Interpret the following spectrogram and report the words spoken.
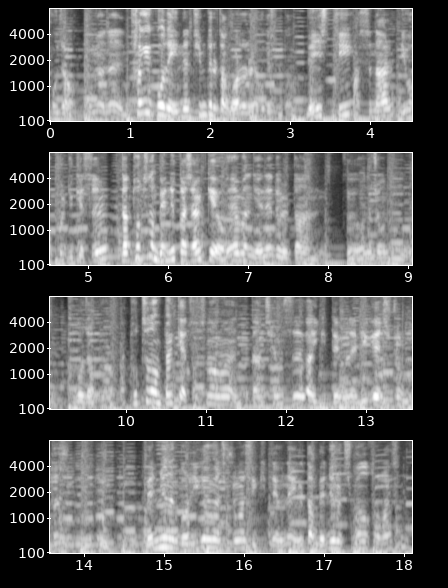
보자. 보면은 상위권에 있는 팀들을 딱 말을 해보겠습니다. 맨시티, 아스날, 리버풀, 뉴캐슬. 일단 토트넘, 맨유까지 할게요. 왜냐면 얘네도 일단 그 어느 정도 그거잖아요. 아, 토트넘 뺄게. 토트넘은 일단 챔스가 있기 때문에 리그에 집중 못할 수도 있고. 맨유는 뭐 리그에만 집중할 수 있기 때문에 일단 맨유를 집어넣도록 하겠습니다.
